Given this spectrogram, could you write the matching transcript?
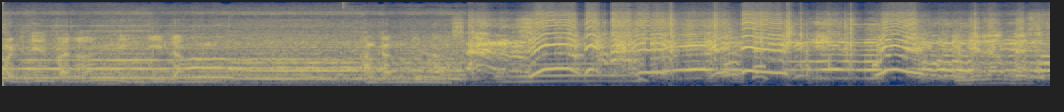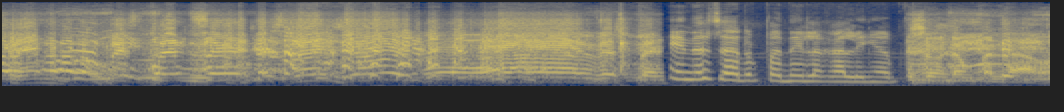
pag din pa noon, hindi lang hanggang doon lang sa Hindi lang best friend. Best friend zone! Best friend zone! Ah, best friend Inasarap pa nila kalinga prab. zone lang pala ako.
